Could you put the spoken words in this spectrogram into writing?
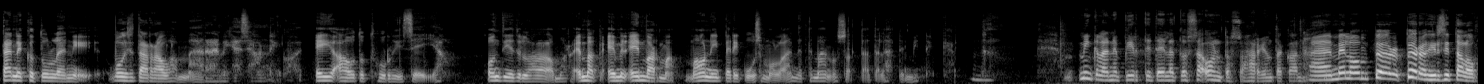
Tänne kun tulee, niin voi sitä rauhan määrää, mikä se on. Niin kuin, ei autot hurise ja on tietyllä lailla oma. En, en, en varmaan, mä oon niin perikuusmolainen, että mä en osaa täältä lähteä minnekään. Mm. Minkälainen pirtti teillä tuossa on tuossa harjon takana? Ää, meillä on pyör, pyöröhirsitalo.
